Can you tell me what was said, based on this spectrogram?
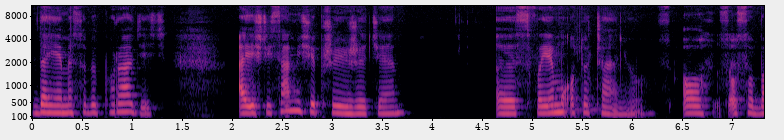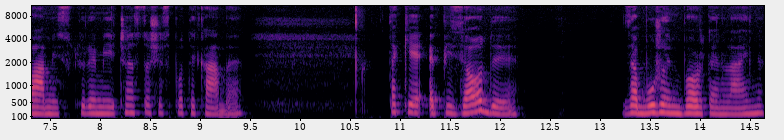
dajemy sobie poradzić. A jeśli sami się przyjrzycie y, swojemu otoczeniu, z, osobami, z którymi często się spotykamy, takie epizody zaburzeń borderline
